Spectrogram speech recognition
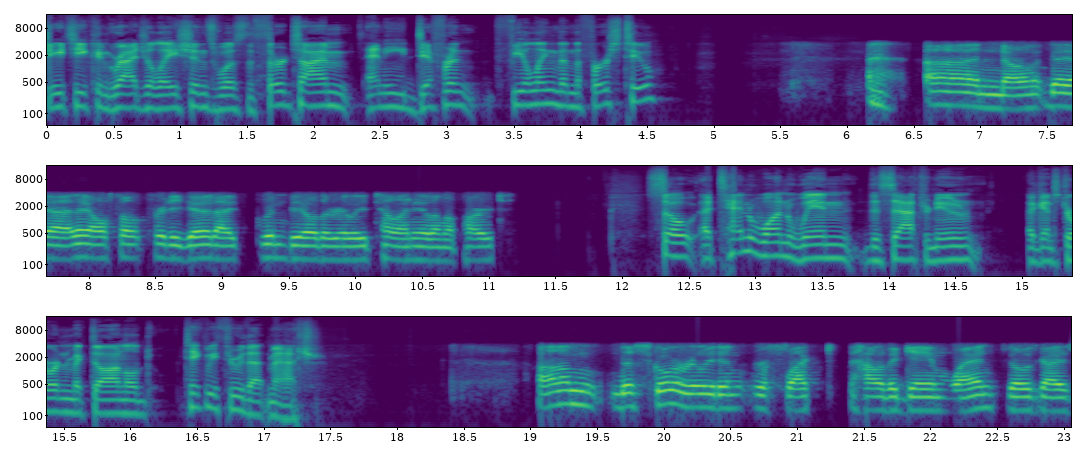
JT, congratulations. Was the third time any different feeling than the first two? Uh, no, they uh, they all felt pretty good. I wouldn't be able to really tell any of them apart. So a 10-1 win this afternoon against Jordan McDonald. Take me through that match. Um, the score really didn't reflect how the game went. Those guys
